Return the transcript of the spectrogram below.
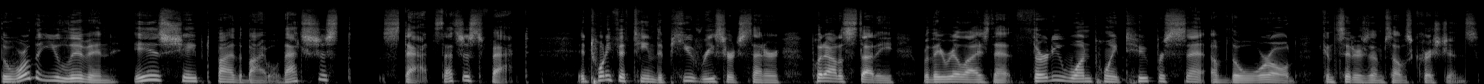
The world that you live in is shaped by the Bible. That's just stats. That's just fact. In 2015, the Pew Research Center put out a study where they realized that 31.2% of the world considers themselves Christians.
